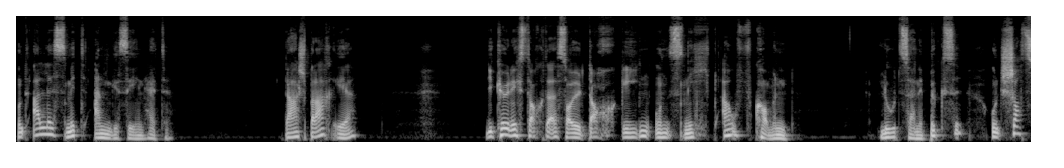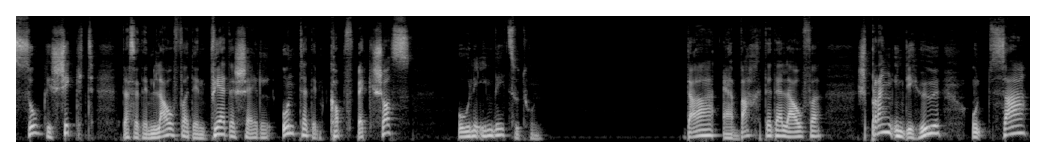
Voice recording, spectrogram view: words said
und alles mit angesehen hätte. Da sprach er, die Königstochter soll doch gegen uns nicht aufkommen, lud seine Büchse und schoss so geschickt, dass er dem Laufer den Pferdeschädel unter dem Kopf wegschoss, ohne ihm weh zu tun. Da erwachte der Laufer, sprang in die Höhe und sah,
